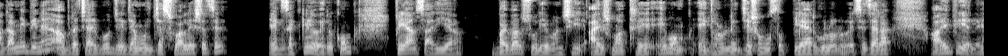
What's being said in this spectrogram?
আগামী দিনে আমরা চাইব যে যেমন জসওয়াল এসেছে এক্স্যাক্টলি ওই রকম প্রিয়াংশ, আরিয়া, বৈভব সূর্যবংশী, আয়ুষ মাত্রে এবং এই ধরনের যে সমস্ত প্লেয়ারগুলো রয়েছে, যারা আইপিএল এ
